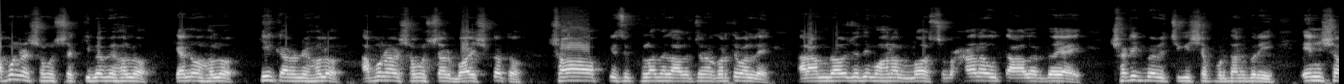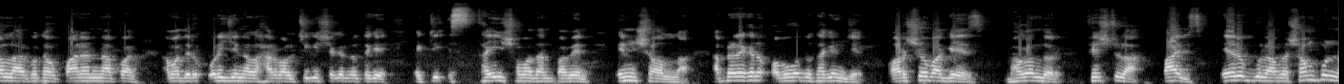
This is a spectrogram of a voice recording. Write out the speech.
আপনার সমস্যা কীভাবে হলো, কেন হলো কি কারণে হলো? আপনার সমস্যার বয়স কত? সব কিছু খোলামেলা আলোচনা করতে পারলে আর আমরাও যদি মহান আল্লাহ সুবহানাহু তাআলার দয়ায় সঠিকভাবে চিকিৎসা প্রদান করি ইনশাল্লাহ আর কোথাও আর না পান, আমাদের অরিজিনাল হার্বাল চিকিৎসা কেন্দ্র থেকে একটি স্থায়ী সমাধান পাবেন ইনশাল্লাহ আপনারা এখানে অবগত থাকেন যে অর্শ বা গেজ, ভগন্দর, ফিস্টুলা, পাইলস এই রোগগুলো আমরা সম্পূর্ণ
